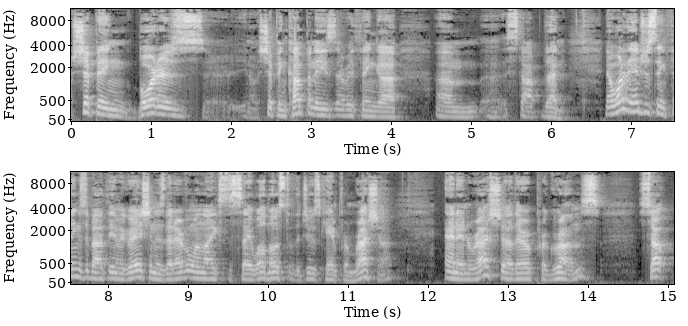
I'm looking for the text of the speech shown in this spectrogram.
shipping, borders, uh, you know, shipping companies, everything uh, um, uh, stopped then. Now, one of the interesting things about the immigration is that everyone likes to say, well, most of the Jews came from Russia, and in Russia there were pogroms. So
